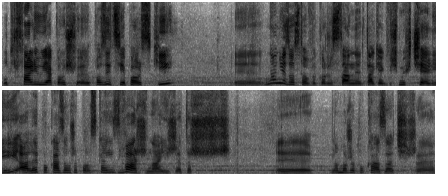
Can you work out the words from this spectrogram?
utrwalił jakąś y, pozycję Polski, Y, no nie został wykorzystany tak, jakbyśmy chcieli, ale pokazał, że Polska jest ważna i że też y, no, może pokazać, że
